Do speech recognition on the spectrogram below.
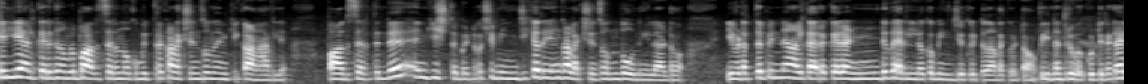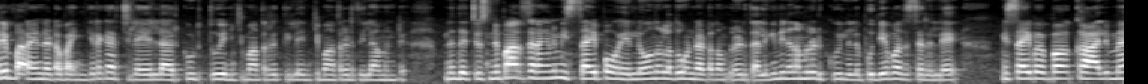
വലിയ ആൾക്കാർക്ക് നമ്മൾ പാദസരം നോക്കുമ്പോൾ ഇത്ര കളക്ഷൻസ് ഒന്നും എനിക്ക് കാണാറില്ല. പാദസരത്തിന്റെ എനിക്ക് ഇഷ്ടപ്പെട്ടു പക്ഷെ മിഞ്ചിക്ക് അധികം കളക്ഷൻസ് ഒന്നും തോന്നിയില്ല കേട്ടോ. ഇവിടുത്തെ പിന്നെ ആൾക്കാരൊക്കെ രണ്ട് വിരലിലൊക്കെ മിഞ്ചിയൊക്കെ ഇട്ട് നടക്കും കേട്ടോ. പിന്നെ ധ്രുവക്കുട്ടിയുടെ കാര്യം പറയണ്ട കേട്ടോ. ഭയങ്കര കരച്ചിലായി. എല്ലാവർക്കും എടുത്തു എനിക്ക് മാത്രം എടുത്തില്ല. എനിക്ക് മാത്രം എടുത്തില്ല എന്നിട്ട് പിന്നെ ദച്ചൂസിന്റെ പാദസരം അങ്ങനെ മിസ്സായി പോയല്ലോ എന്നുള്ളത് കൊണ്ട് കേട്ടോ നമ്മൾ എടുത്തത്. അല്ലെങ്കിൽ പിന്നെ നമ്മൾ എടുക്കില്ലല്ലോ. പുതിയ പാദസരല്ലേ. മിസ്സായി പോയപ്പോൾ കാലുമേ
